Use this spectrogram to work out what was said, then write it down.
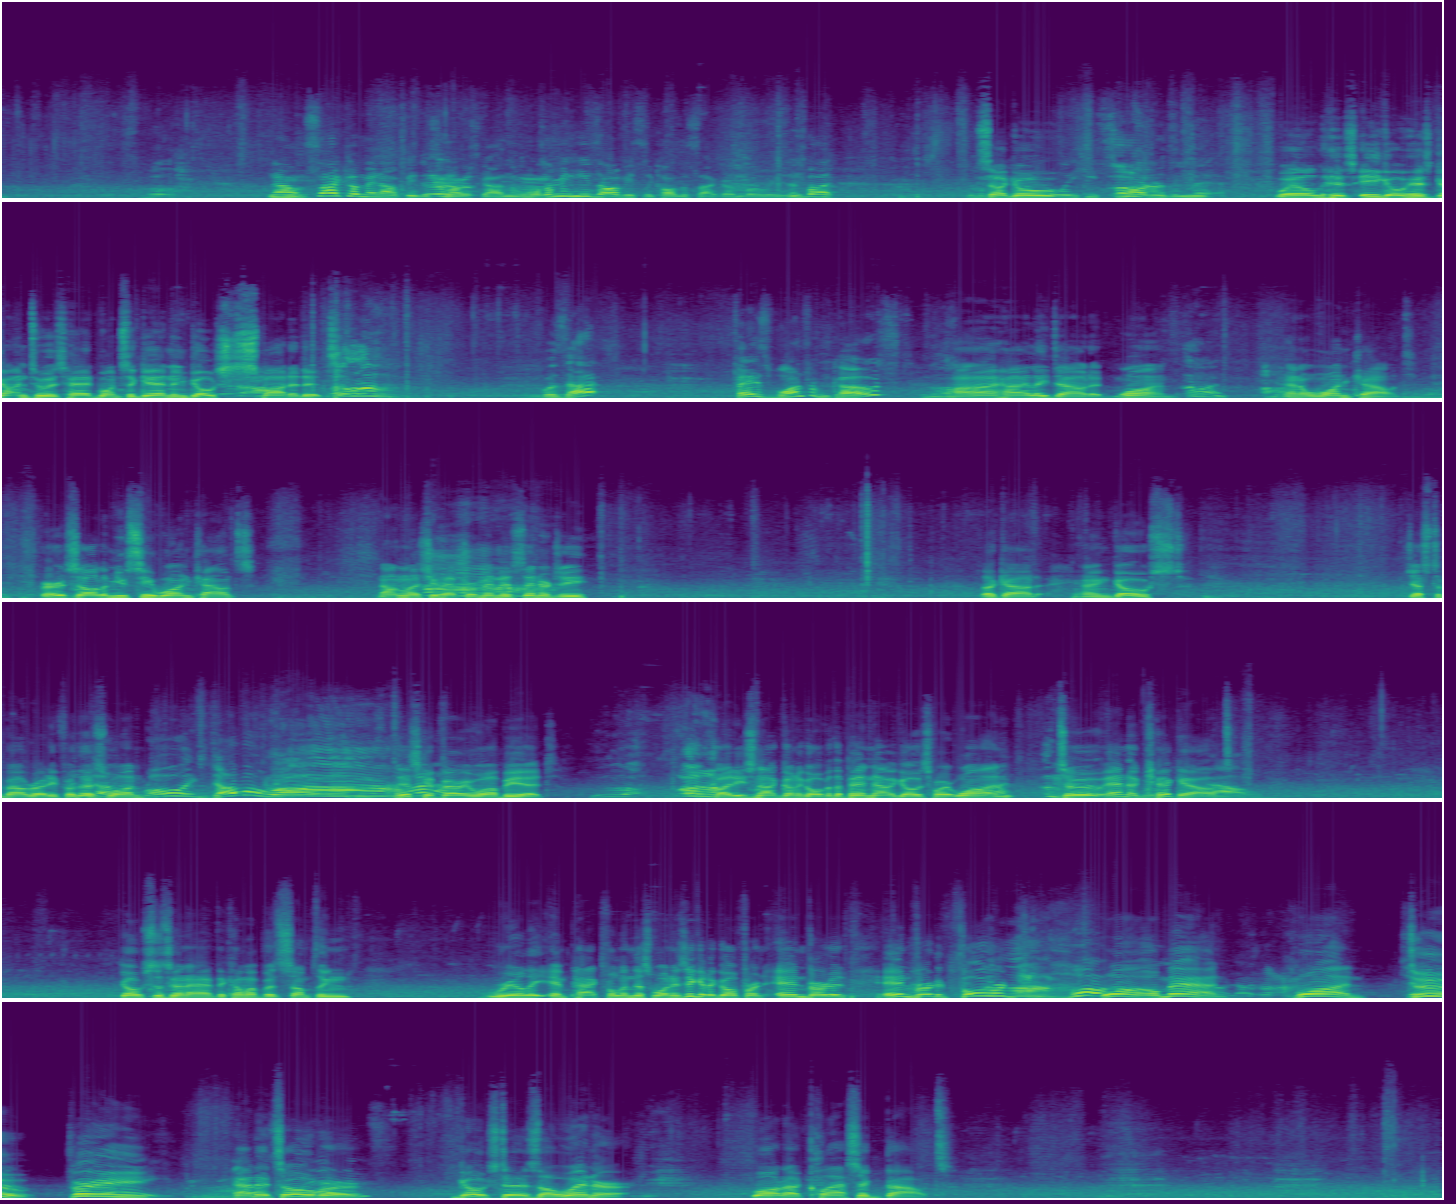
Now, Psycho may not be the smartest guy in the world. I mean, he's obviously called the Psycho for a reason, but Psycho, he's smarter than this. well, his ego has gotten to his head once again, and Ghost spotted it. Was that phase one from Ghost? I highly doubt it. One, One. and a one count. Very seldom you see one counts, not unless you have tremendous energy. Look out, and Ghost, just about ready for this Another one. Rolling double roll. This could very well be it. But he's not going to go over the pin. Now he goes for it. One, two, and a kick out. out. Ghost is going to have to come up with something really impactful in this one. Is he going to go for an inverted, inverted forward? Whoa. Whoa, man. One, two, three. And it's over. Ghost is the winner. What a classic bout.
